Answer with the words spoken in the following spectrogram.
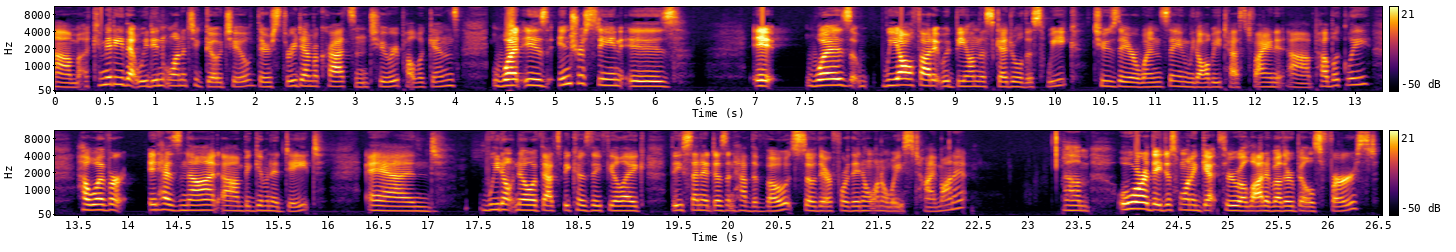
um, a committee that we didn't want it to go to. There's three Democrats and two Republicans. What is interesting is it was, we all thought it would be on the schedule this week, Tuesday or Wednesday, and we'd all be testifying uh, publicly. However, it has not um, been given a date. And we don't know if that's because they feel like the Senate doesn't have the votes, so therefore they don't want to waste time on it. Um, or they just want to get through a lot of other bills first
